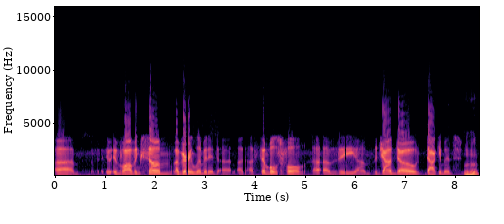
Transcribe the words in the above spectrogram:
um, involving some a very limited uh, a, a thimbles full uh, of the um, the John Doe documents Mhm.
